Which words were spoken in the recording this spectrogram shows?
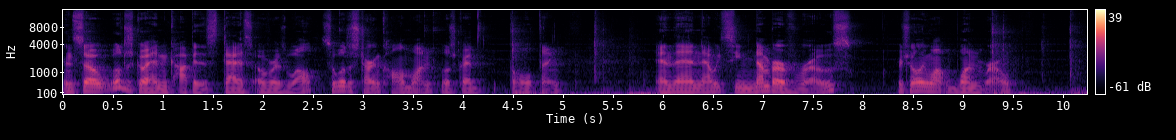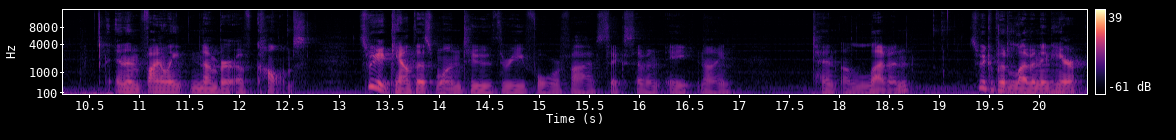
And so we'll just go ahead and copy the status over as well. So we'll just start in column one. We'll just grab the whole thing. And then now we see number of rows, which we only want one row. And then finally, number of columns. So we could count this 1, 2, 3, 4, 5, 6, 7, 8, 9, 10, 11. So we could put 11 in here.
